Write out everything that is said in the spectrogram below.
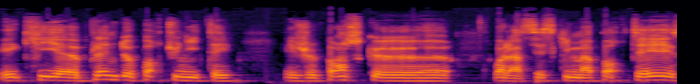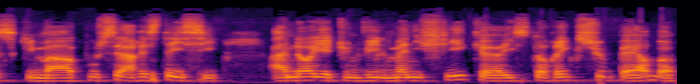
et qui est pleine d'opportunités. Et je pense que voilà, c'est ce qui m'a porté, ce qui m'a poussé à rester ici. Hanoï est une ville magnifique, euh, historique, superbe.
